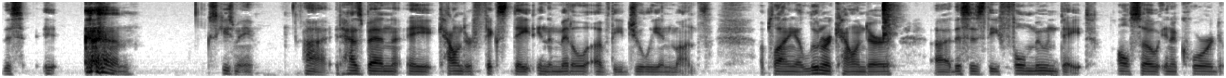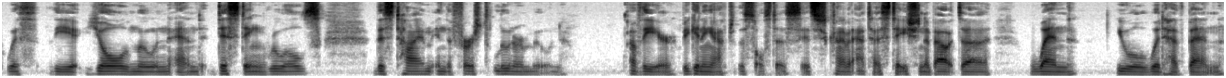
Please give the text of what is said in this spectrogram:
This, excuse me, uh, it has been a calendar fixed date in the middle of the Julian month. Applying a lunar calendar, uh, this is the full moon date, also in accord with the Yule moon and disting rules, this time in the first lunar moon of the year, beginning after the solstice. It's kind of an attestation about uh, when Yule would have been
